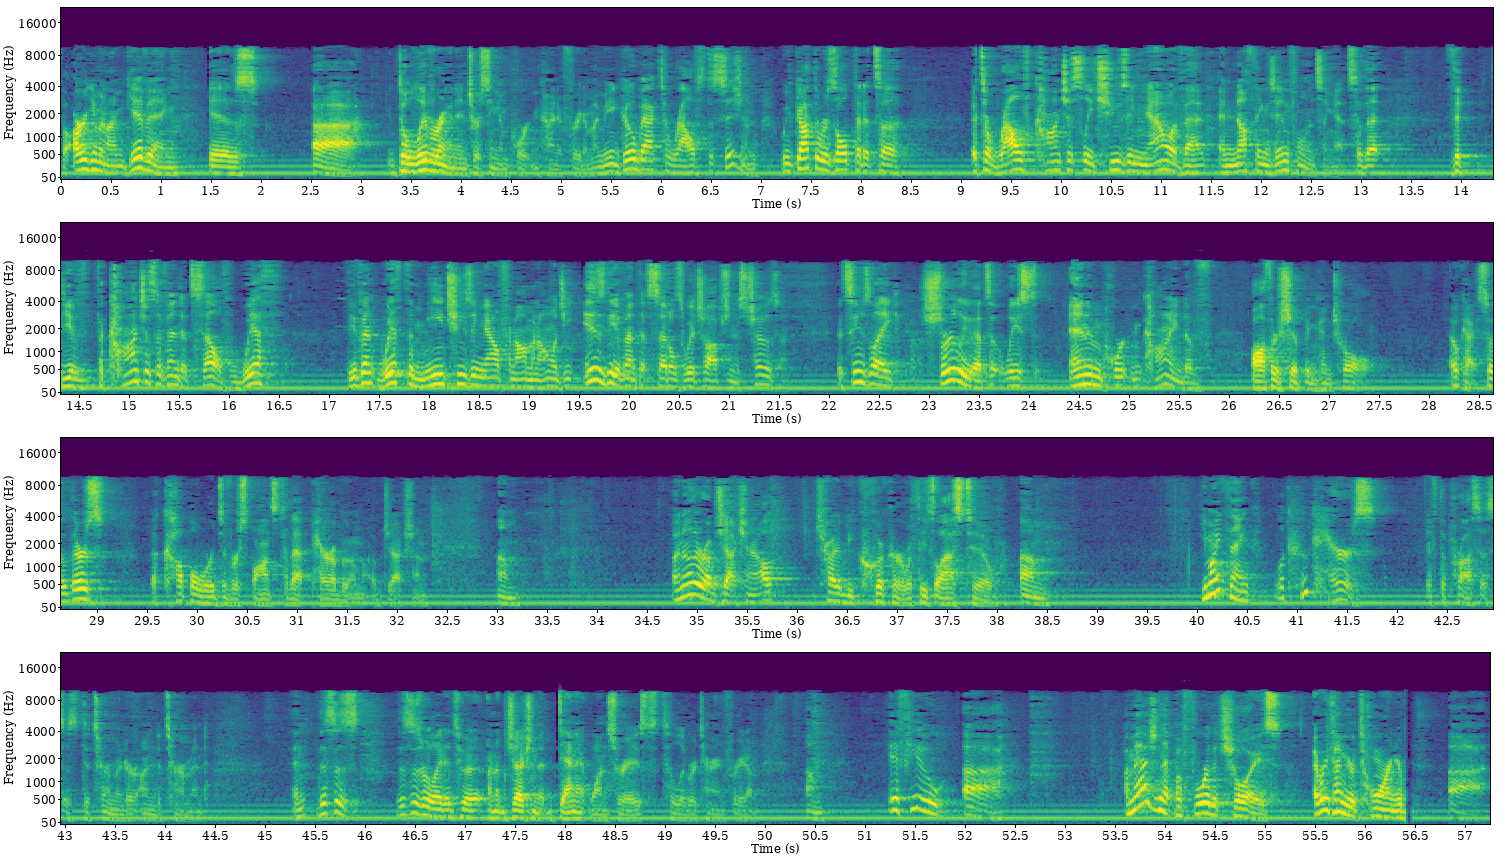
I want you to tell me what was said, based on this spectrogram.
the argument I'm giving is uh, delivering an interesting, important kind of freedom. I mean, go back to Ralph's decision. We've got the result that it's a it's a Ralph consciously choosing now event and nothing's influencing it. So that the, the, the conscious event itself with the event with the me choosing now phenomenology is the event that settles which option is chosen. It seems like surely that's at least an important kind of authorship and control. Okay, so there's a couple words of response to that Pereboom objection. Um, another objection, I'll try to be quicker with these last two. Um, you might think, look, who cares if the process is determined or undetermined? And this is, this is related to an objection that Dennett once raised to libertarian freedom. Um, if you uh, imagine that before the choice, every time you're torn, you're uh,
